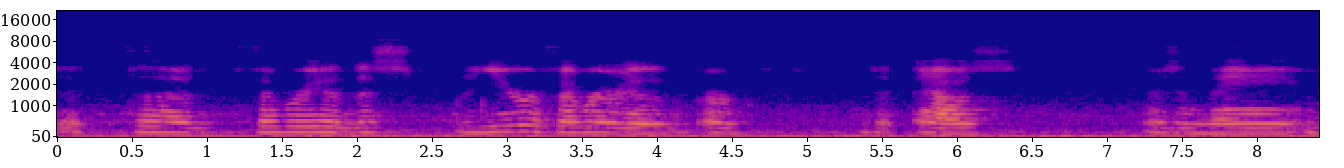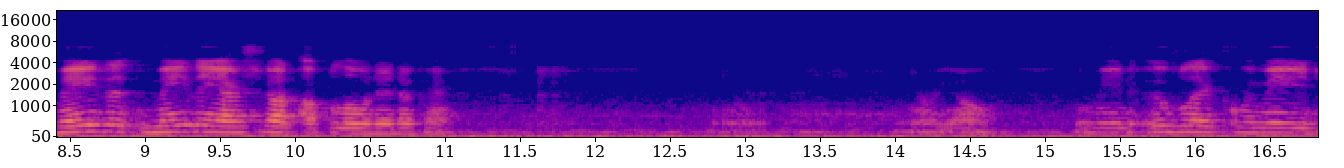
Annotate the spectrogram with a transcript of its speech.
it uh, February of this year or February of, or was it, yeah, it was, it was in May. May that May they actually got uploaded. Okay. There we go. We made Oobleck, we made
